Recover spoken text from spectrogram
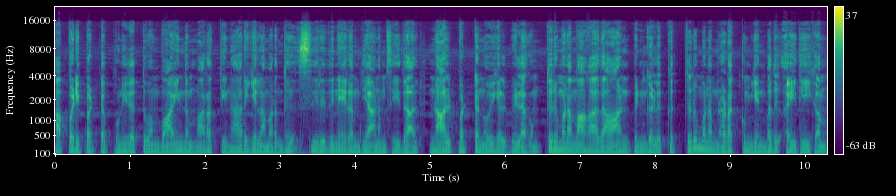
அப்படிப்பட்ட புனிதத்துவம் வாய்ந்த மரத்தின் அருகில் அமர்ந்து சிறிது நேரம் தியானம் செய்தால் நாள்பட்ட நோய்கள் விலகும். திருமணமாகாத ஆண் பெண்களுக்கு திருமணம் நடக்கும் என்பது ஐதீகம்.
